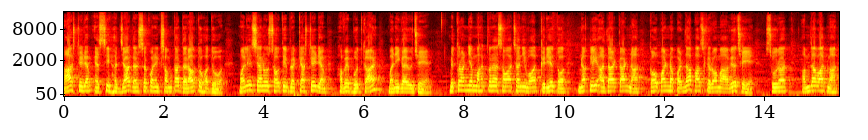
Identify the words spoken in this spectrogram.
આ સ્ટેડિયમ એંસી હજાર દર્શકોની ક્ષમતા ધરાવતું હતું. મલેશિયાનું સૌથી પ્રખ્યાત સ્ટેડિયમ હવે ભૂતકાળ બની ગયું છે. મિત્રો, અન્ય મહત્વના સમાચારની વાત કરીએ તો નકલી આધાર કાર્ડના કૌભાંડનો પર્દાફાશ કરવામાં આવ્યો છે. સુરત, અમદાવાદમાં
